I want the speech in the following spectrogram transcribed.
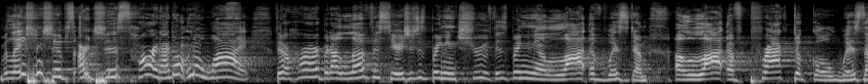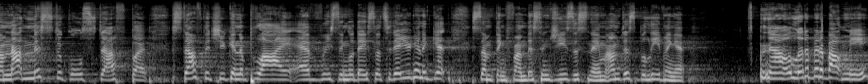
Relationships are just hard. I don't know why they're hard, but I love this series. It's just bringing truth. It's bringing a lot of wisdom, a lot of practical wisdom, not mystical stuff, but stuff that you can apply every single day. So today you're going to get something from this in Jesus' name. I'm just believing it. Now, a little bit about me.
